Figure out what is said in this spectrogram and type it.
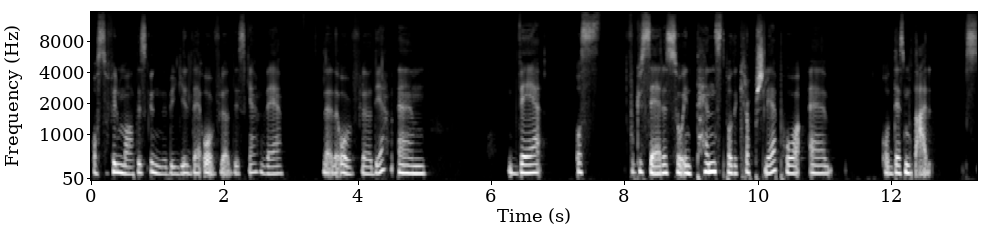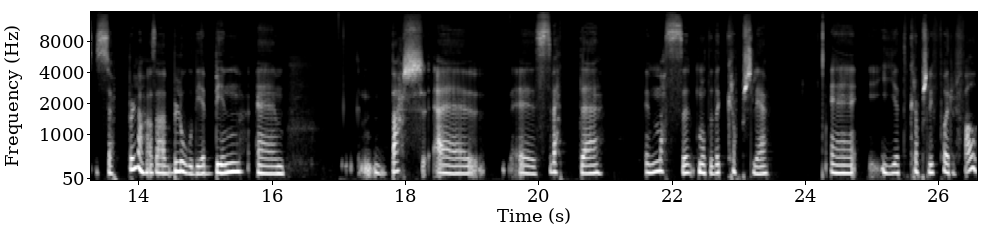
også filmatisk underbygger det overflødiske ved det, det overflødige, um, ved å fokusere så intenst på det kroppslige, på uh, og det som måtte er søppel, da, altså blodige bind, eh, bæsj, eh, uh, svette, masse på en måte det kroppslige i et kroppslig forfall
